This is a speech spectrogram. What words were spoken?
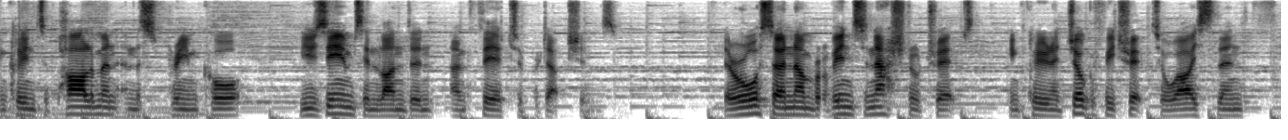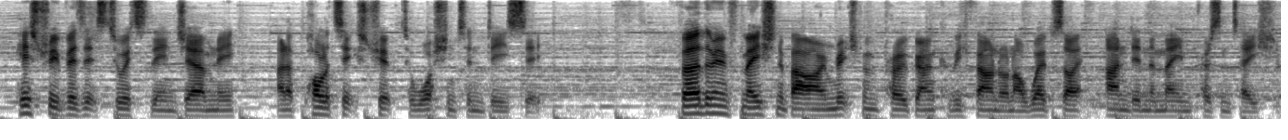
including to Parliament and the Supreme Court, museums in London and theatre productions. There are also a number of international trips including a geography trip to Iceland, history visits to Italy and Germany, and a politics trip to Washington DC. Further information about our enrichment programme can be found on our website and in the main presentation.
